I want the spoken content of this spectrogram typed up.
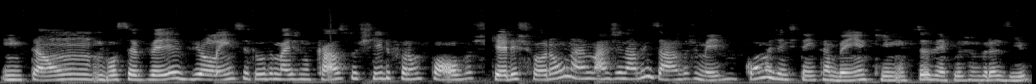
Então, você vê violência e tudo, mas no caso do Chile foram povos que eles foram né, marginalizados mesmo, como a gente tem também aqui muitos exemplos no Brasil.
